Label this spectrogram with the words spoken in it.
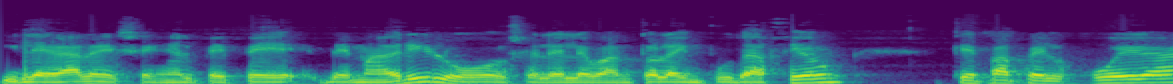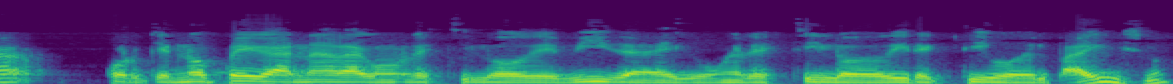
ilegales en el PP de Madrid? Luego se le levantó la imputación. ¿Qué papel juega? Porque no pega nada con el estilo de vida y con el estilo directivo del país, ¿no?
